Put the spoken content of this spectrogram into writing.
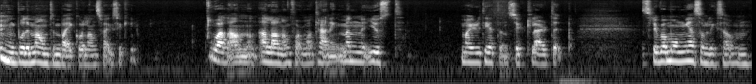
Både mountainbike och landsvägscykel. Och alla annan, alla annan form av träning. Men just majoriteten cyklar typ. Så det var många som liksom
